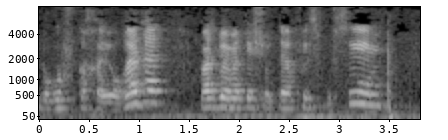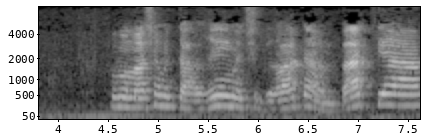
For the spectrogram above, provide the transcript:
בגוף ככה יורדת, ואז באמת יש יותר פספוסים. וממש הם מתארים את שגרת האמבטיה, אה,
